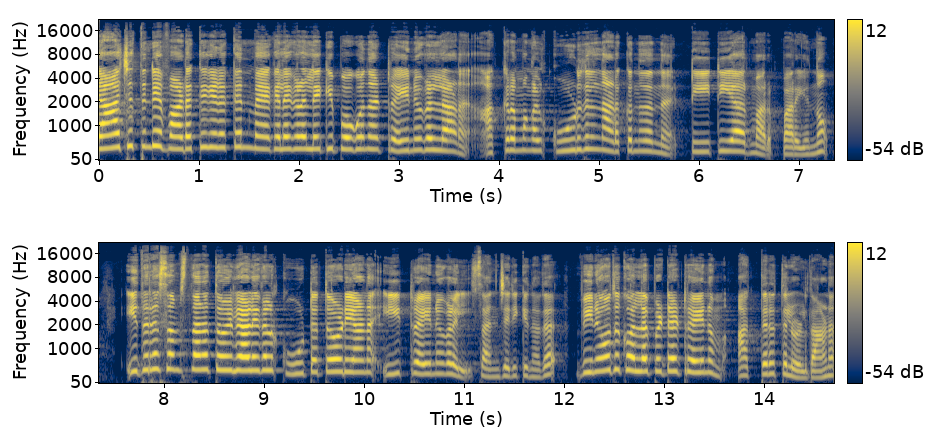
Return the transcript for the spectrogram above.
രാജ്യത്തിന്റെ വടക്ക് കിഴക്കൻ മേഖലകളിലേക്ക് പോകുന്ന ട്രെയിനുകളിലാണ് അക്രമങ്ങൾ കൂടുതൽ നടക്കുന്നതെന്ന് ടി ടി ആർമാർ പറയുന്നു. ഇതര സംസ്ഥാന തൊഴിലാളികൾ കൂട്ടത്തോടെയാണ് ഈ ട്രെയിനുകളിൽ സഞ്ചരിക്കുന്നത്. വിനോദ് കൊല്ലപ്പെട്ട ട്രെയിനും അത്തരത്തിലുള്ളതാണ്.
